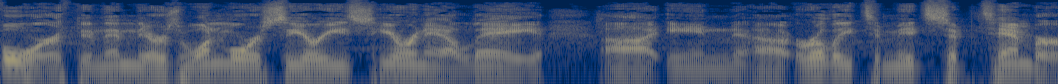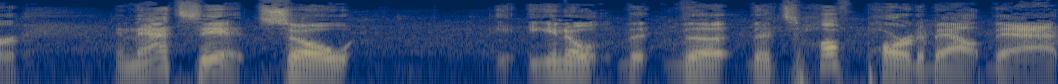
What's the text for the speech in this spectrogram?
4th, and then there's one more series here in LA uh, in uh, early to mid September, and that's it. So, you know, the, the the tough part about that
